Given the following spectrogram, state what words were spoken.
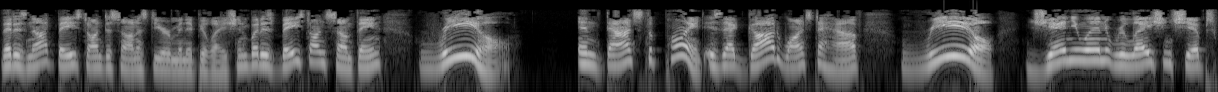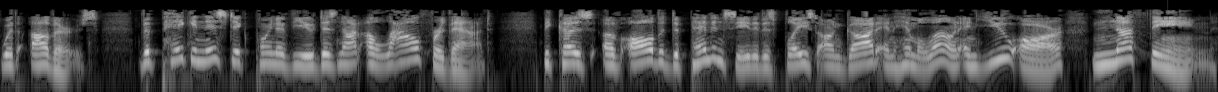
that is not based on dishonesty or manipulation, but is based on something real. And that's the point, is that God wants to have real, genuine relationships with others. The paganistic point of view does not allow for that because of all the dependency that is placed on God and Him alone, and you are nothing.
